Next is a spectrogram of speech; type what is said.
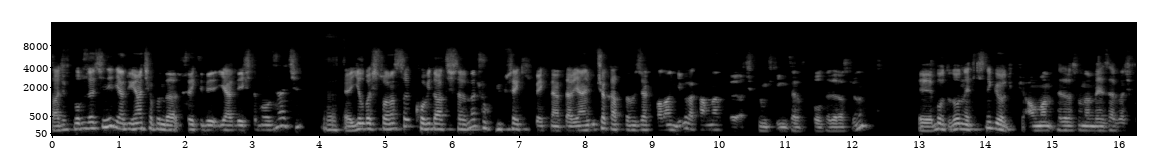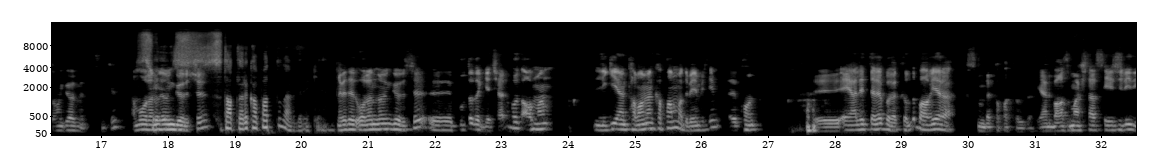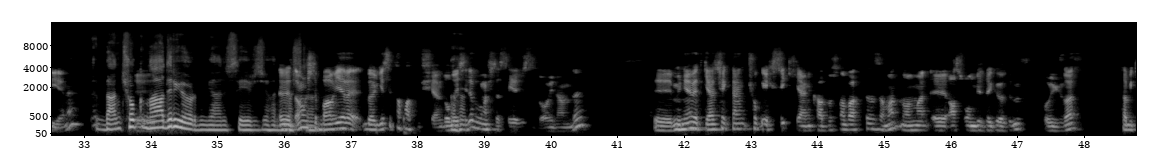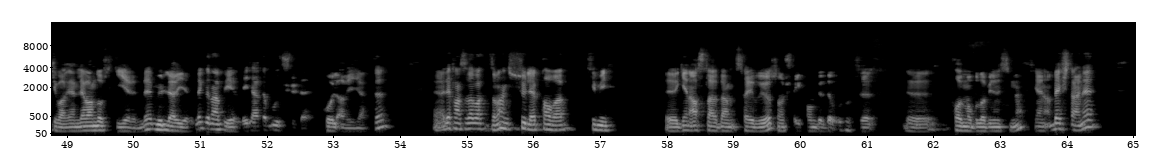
Sadece futbolcular için değil yani dünya çapında sürekli bir yer değiştirme olacağı için Evet. e, yılbaşı sonrası Covid artışlarında çok yüksek beklentiler yani 3'e katlanacak falan gibi rakamlar e, açıklamıştı İngiltere Futbol Federasyonu. E, burada da onun etkisini gördük. Alman Federasyonu'ndan benzer bir açıklama görmedik çünkü. Ama oranın Şey, öngörüsü, Statları kapattılar direkt yani. evet evet oranın öngörüsü e, burada da geçerli. Bu arada Alman ligi yani tamamen kapanmadı. Benim bildiğim e, kon, e, eyaletlere bırakıldı. Bavyera kısmında kapatıldı. Yani bazı maçlar seyirciliydi yine. Ben çok Ee, nadir gördüm yani seyirci hani Evet ama maçlarda. işte Bavyera bölgesi kapatmış yani. Dolayısıyla bu maçta seyircisiz oynandı. Ee, Münih evet gerçekten çok eksik. Yani kadrosuna baktığın zaman normal e, AS 11'de gördüğümüz oyuncular tabii ki var. Yani Lewandowski yerinde, Müller yerinde, Gnabry yerinde. İleride bu üçlüyle gol arayacaktı. E, defansa da baktığın zaman hani Süle, Pavard, Kimi e, gene aslardan sayılıyor. Sonuçta ilk 11'de uzun süre e, forma bulabilen isimler. Yani 5 tane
